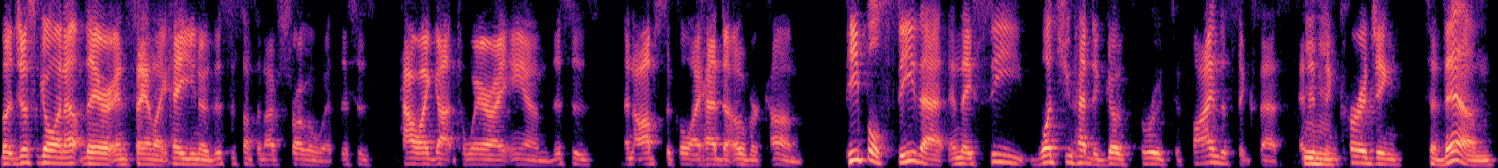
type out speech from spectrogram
but just going up there and saying, like, hey, you know, this is something I've struggled with. This is how I got to where I am. This is an obstacle I had to overcome. People see that and they see what you had to go through to find the success. And mm-hmm. it's encouraging to them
